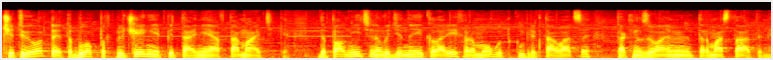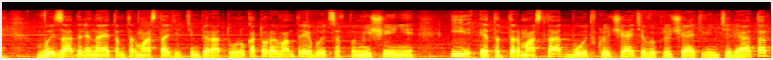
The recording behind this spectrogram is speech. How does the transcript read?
Четвертое – это блок подключения питания автоматики. Дополнительно водяные калориферы могут комплектоваться так называемыми термостатами. Вы задали на этом термостате температуру, которая вам требуется в помещении, и этот термостат будет включать и выключать вентилятор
